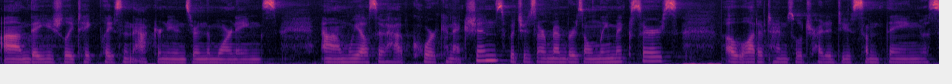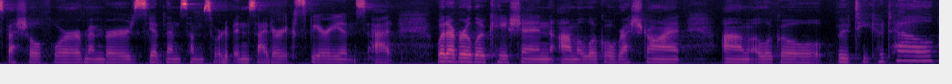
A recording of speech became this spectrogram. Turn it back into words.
Um, they usually take place in the afternoons or in the mornings. Um, we also have Core Connections, which is our members only mixers. A lot of times we'll try to do something special for our members, give them some sort of insider experience at whatever location, um, a local restaurant, um, a local boutique hotel.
